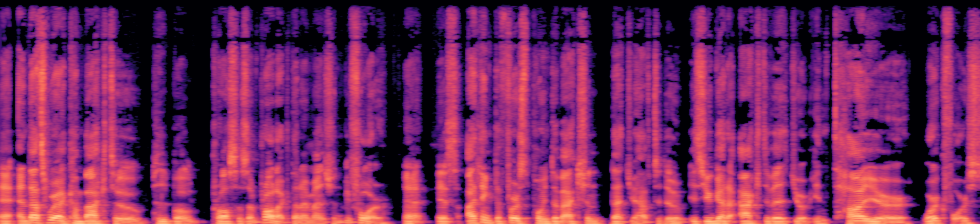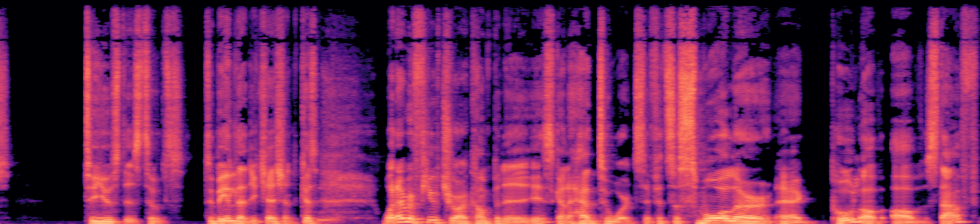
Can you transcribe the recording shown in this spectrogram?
and that's where I come back to people, process, and product that I mentioned before. Uh, is I think the first point of action that you have to do is you got to activate your entire workforce to use these tools to build education because whatever future our company is going to head towards, if it's a smaller uh, pool of, of staff,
